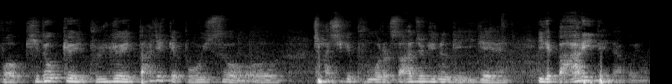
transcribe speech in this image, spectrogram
뭐 기독교인 불교인 따질 게 뭐 있어. 자식이 부모를 쏴 죽이는 게 이게 이게 말이 되냐고요.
